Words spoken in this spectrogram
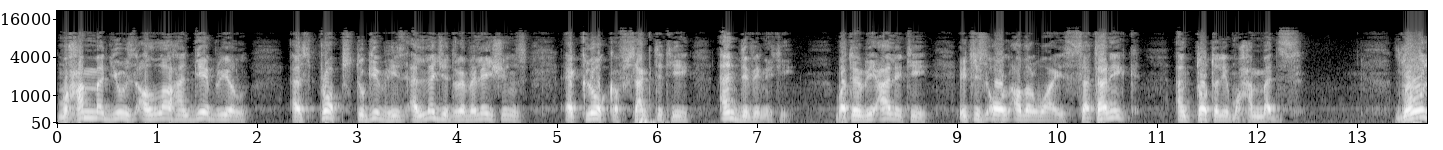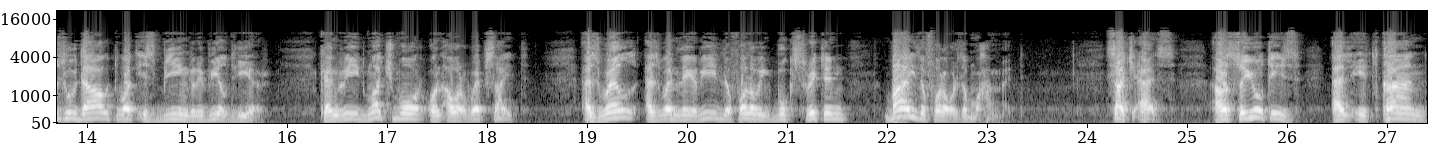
Muhammad used Allah and Gabriel as props to give his alleged revelations a cloak of sanctity and divinity. But in reality, it is all otherwise satanic and totally Muhammad's. Those who doubt what is being revealed here can read much more on our website, as well as when they read the following books written by the followers of Muhammad, such as Al-Suyuti's الإتقان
